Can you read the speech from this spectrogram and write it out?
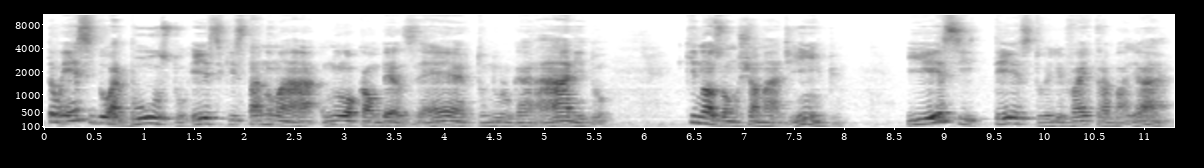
Então esse do arbusto, esse que está numa, no local deserto, no lugar árido, que nós vamos chamar de ímpio, e esse texto ele vai trabalhar,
